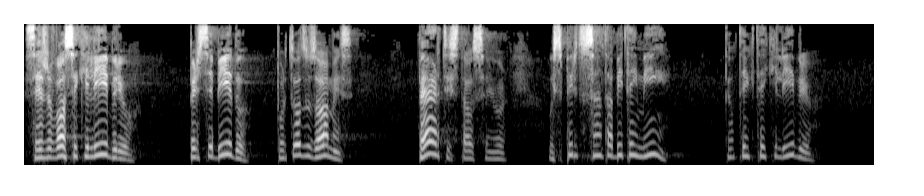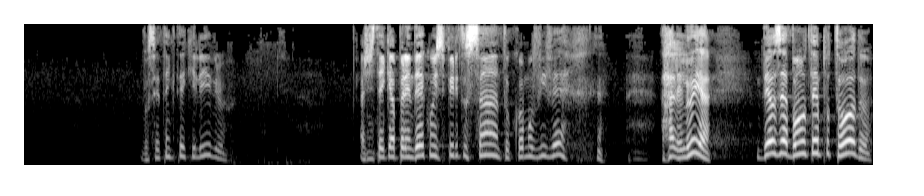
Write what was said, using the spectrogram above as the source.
Seja o vosso equilíbrio percebido por todos os homens. Perto está o Senhor. O Espírito Santo habita em mim. Então tem que ter equilíbrio. Você tem que ter equilíbrio. A gente tem que aprender com o Espírito Santo como viver. Aleluia! Deus é bom o tempo todo.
